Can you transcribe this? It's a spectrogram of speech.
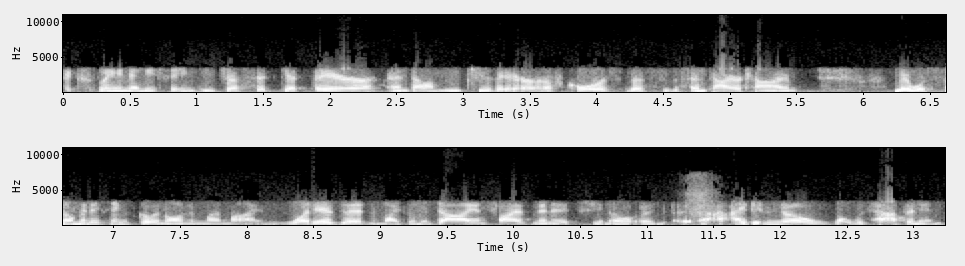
explain anything. He just said, get there and I'll meet you there. And of course, this, this entire time, there were so many things going on in my mind. What is it? Am I going to die in five minutes? You know, I didn't know what was happening.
